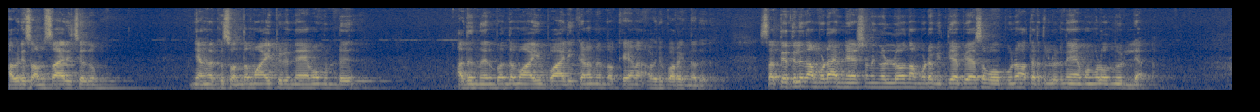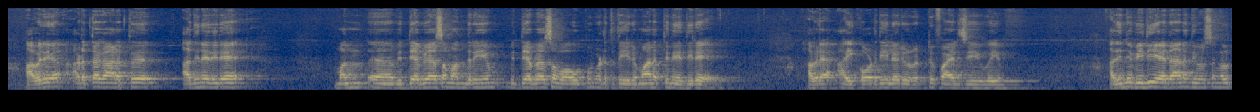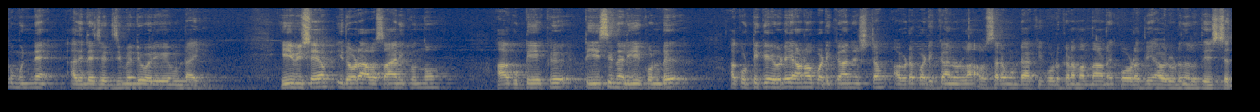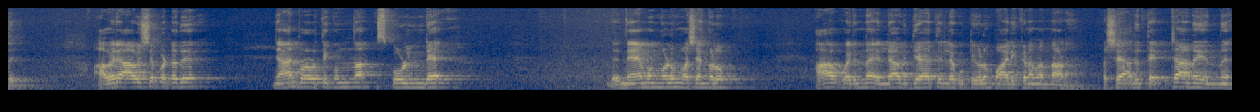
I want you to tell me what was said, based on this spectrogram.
അവർ സംസാരിച്ചതും ഞങ്ങൾക്ക് സ്വന്തമായിട്ടൊരു നിയമമുണ്ട്. അത് നിർബന്ധമായും പാലിക്കണം എന്നൊക്കെയാണ് അവർ പറയുന്നത്. സത്യത്തിൽ നമ്മുടെ അന്വേഷണങ്ങളിലോ നമ്മുടെ വിദ്യാഭ്യാസ വകുപ്പിനോ അത്തരത്തിലൊരു നിയമങ്ങളൊന്നുമില്ല. അവർ അടുത്ത കാലത്ത് അതിനെതിരെ വിദ്യാഭ്യാസ മന്ത്രിയും വിദ്യാഭ്യാസ വകുപ്പും എടുത്ത തീരുമാനത്തിനെതിരെ അവരെ ഹൈക്കോടതിയിൽ ഒരു റിട്ട് ഫയൽ ചെയ്യുകയും അതിന്റെ വിധി ഏതാനും ദിവസങ്ങൾക്ക് മുന്നേ അതിന്റെ ജഡ്ജ്മെന്റ് വരികയും ഉണ്ടായി. ഈ വിഷയം ഇതോടെ അവസാനിക്കുന്നു. ആ കുട്ടിക്ക് ടി സി നൽകിക്കൊണ്ട് ആ കുട്ടിക്ക് എവിടെയാണോ പഠിക്കാൻ ഇഷ്ടം അവിടെ പഠിക്കാനുള്ള അവസരം ഉണ്ടാക്കി കൊടുക്കണമെന്നാണ് കോടതി അവരോട് നിർദ്ദേശിച്ചത്. അവരാവശ്യപ്പെട്ടത് ഞാൻ പ്രവർത്തിക്കുന്ന സ്കൂളിന്റെ നിയമങ്ങളും വശങ്ങളും ആ വരുന്ന എല്ലാ വിദ്യാർത്ഥികളിലെ കുട്ടികളും പാലിക്കണമെന്നാണ്. പക്ഷേ അത് തെറ്റാണ് എന്ന്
